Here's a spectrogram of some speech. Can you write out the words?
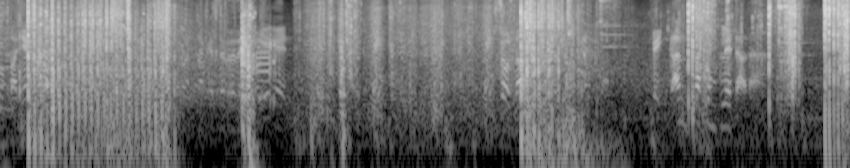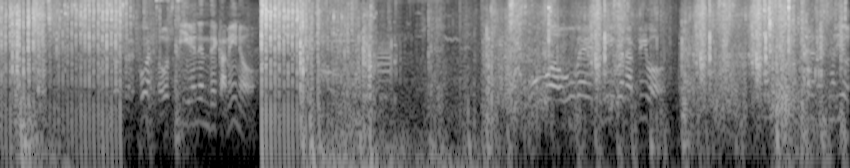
Compañeros. Hasta que se redespieguen. Soldado. Venganza completada. Los refuerzos vienen de camino. UAV enemigo en activo. Gracias a Dios.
